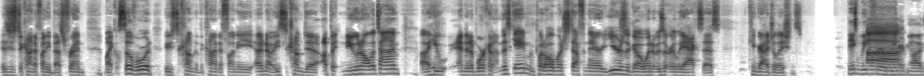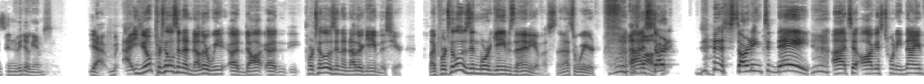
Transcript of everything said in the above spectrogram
It's just a kind of funny best friend, Michael Silverwood, who used to come to the kind of funny. Uh, no, he used to come to up at noon all the time. Uh, he ended up working on this game and put a whole bunch of stuff in there years ago when it was early access. Congratulations. Big week for Uh, wiener dogs in video games. Yeah, I- you know Portillo's in another we uh, dog. Uh, Portillo's in another game this year. Like Portillo's in more games than any of us, and that's weird. uh, start starting today uh, to August 29th,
